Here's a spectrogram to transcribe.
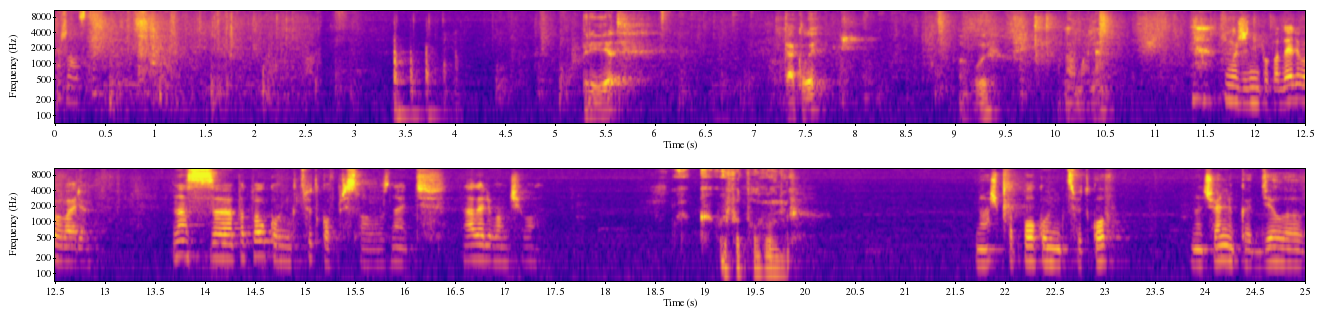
Пожалуйста. Привет. Как вы? А вы? Нормально. Мы же не попадали в аварию. Нас э, подполковник Цветков прислал узнать, надо ли вам чего. Какой подполковник? Наш подполковник Цветков, начальник отдела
